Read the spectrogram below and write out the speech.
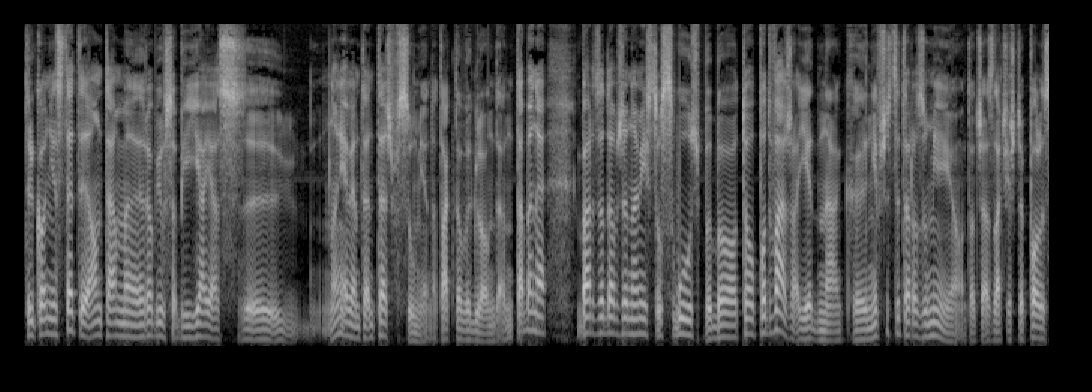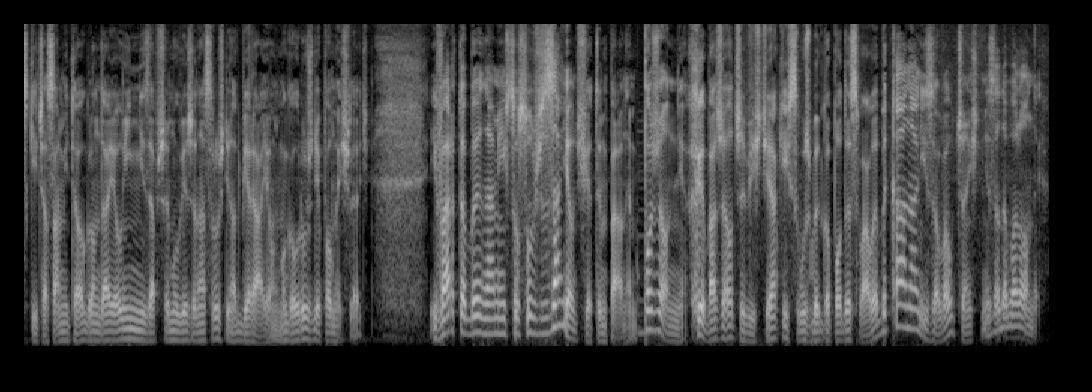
Tylko niestety on tam robił sobie jaja z, no nie wiem, ten też w sumie, no tak to wygląda. Notabene bardzo dobrze na miejscu służb, bo to podważa jednak, nie wszyscy to rozumieją, to trzeba znać jeszcze Polski, czasami to oglądają inni, zawsze mówię, że nas różnie odbierają, mogą różnie pomyśleć. I warto by na miejscu służb zająć się tym panem porządnie, chyba że oczywiście jakieś służby go podesłały, by kanalizował część niezadowolonych.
